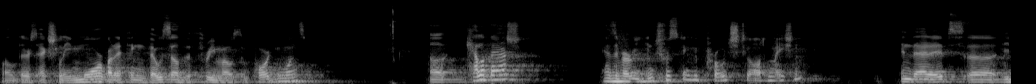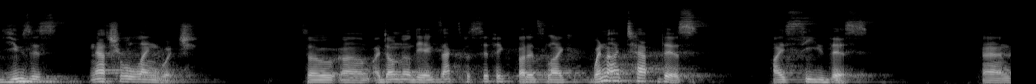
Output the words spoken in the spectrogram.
Well, there's actually more, but I think those are the three most important ones. Uh, Calabash has a very interesting approach to automation in that it, uh, it uses natural language. So um, I don't know the exact specific, but it's like when I tap this, I see this. And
